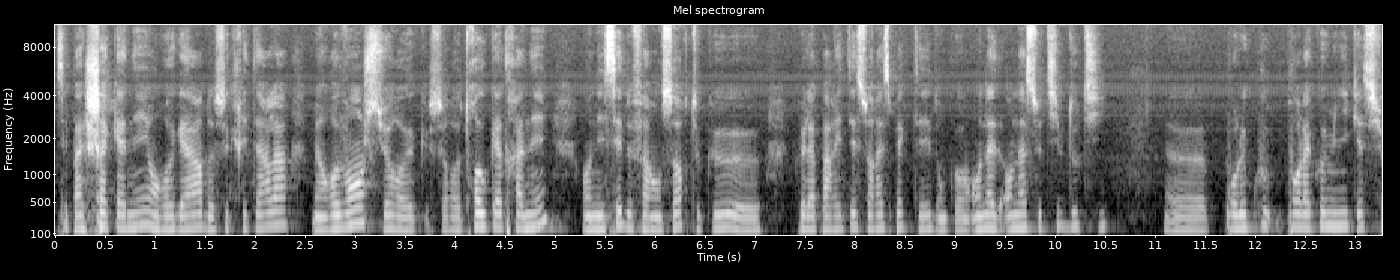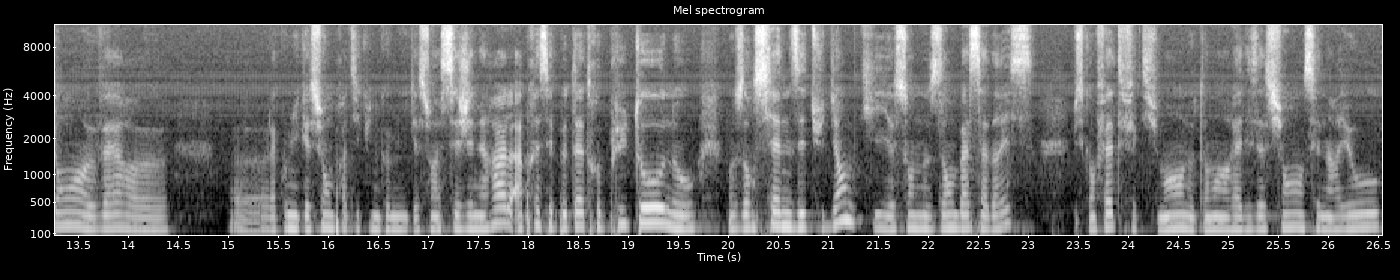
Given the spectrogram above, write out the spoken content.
c'est pas chaque année on regarde ce critère-là, mais en revanche, sur, sur trois ou quatre années, on essaie de faire en sorte que, que la parité soit respectée. Donc on a, on a ce type d'outils. Euh, pour, le coup, pour la communication euh, vers... Euh, la communication, on pratique une communication assez générale. Après, c'est peut-être plutôt nos, anciennes étudiantes qui sont nos ambassadrices puisqu'en fait, effectivement, notamment en réalisation, en scénario,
